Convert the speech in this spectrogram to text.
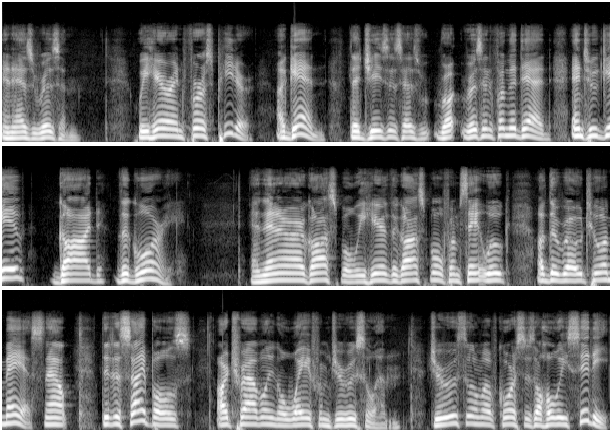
and has risen. We hear in 1 Peter again that Jesus has risen from the dead and to give God the glory. And then in our gospel, we hear the gospel from St. Luke of the road to Emmaus. Now, the disciples are traveling away from Jerusalem. Jerusalem, of course, is a holy city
